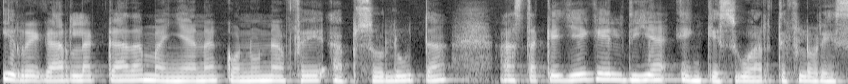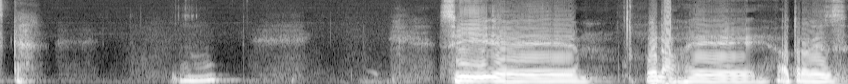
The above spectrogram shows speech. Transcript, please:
y regarla cada mañana con una fe absoluta hasta que llegue el día en que su arte florezca. Sí, eh, bueno, eh, otra vez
